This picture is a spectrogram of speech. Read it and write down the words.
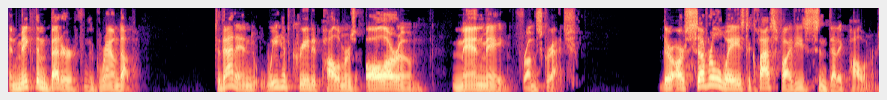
and make them better from the ground up. To that end, we have created polymers all our own, man-made, from scratch. There are several ways to classify these synthetic polymers.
